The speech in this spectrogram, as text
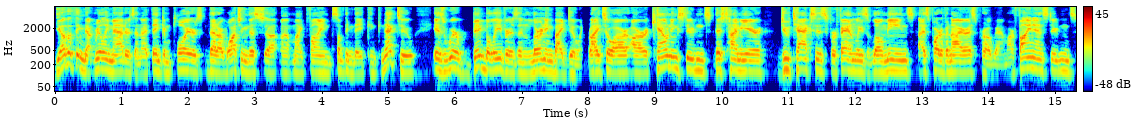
The other thing that really matters, and I think employers that are watching this uh, uh, might find something they can connect to, is we're big believers in learning by doing, right? So our, our accounting students this time of year, do taxes for families of low means as part of an IRS program. Our finance students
